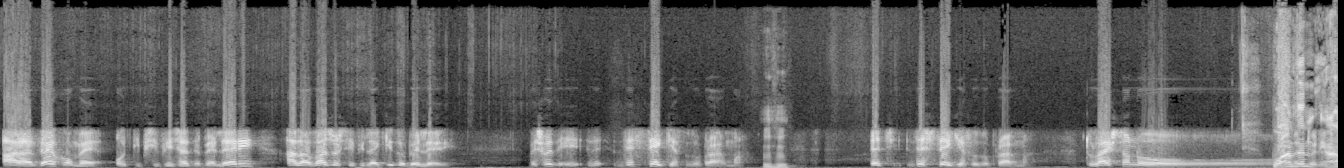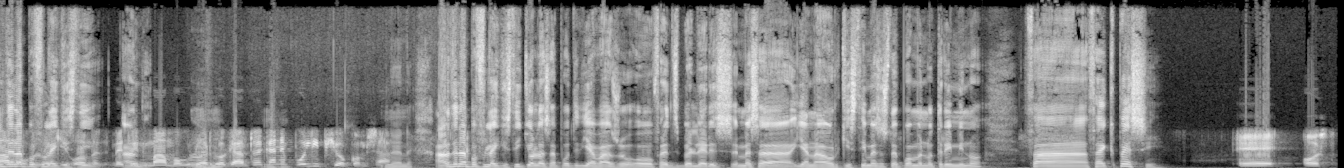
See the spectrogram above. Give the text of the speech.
άρα δέχομαι ότι ψηφίσατε Μπελέρη, αλλά βάζω στη φυλακή τον Μπελέρη. Ε, δεν στέκει αυτό το πραγμα Έτσι, δεν στέκει αυτό το πράγμα. Τουλάχιστον ο που αν δεν, αν δεν αποφυλακιστεί με, με τον Ιμάμογλου Ερντογκάν το έκανε πολύ πιο κομψά. Ναι, ναι. αν δεν αποφυλακιστεί κιόλας από ό,τι διαβάζω ο Φρέντς Μπελέρης για να ορκιστεί μέσα στο επόμενο τρίμηνο θα, θα εκπέσει. Ε, ως,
